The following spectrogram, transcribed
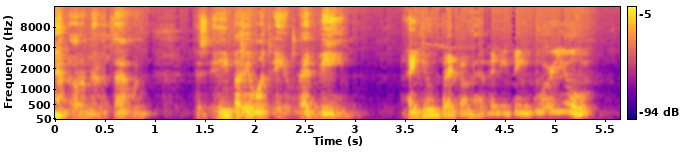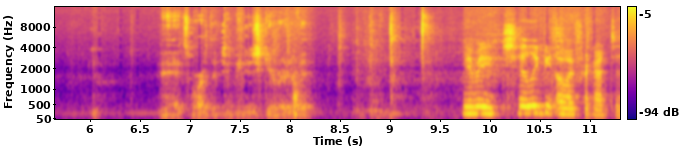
I know what I'm doing with that one. Does anybody want a red bean? I do, but I don't have anything for you. Eh, It's worth it to me to just get rid of it. You have any chili beans? Oh, I forgot to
